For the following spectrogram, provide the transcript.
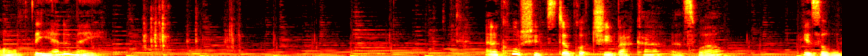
of the enemy. And of course you've still got Chewbacca as well. He's all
